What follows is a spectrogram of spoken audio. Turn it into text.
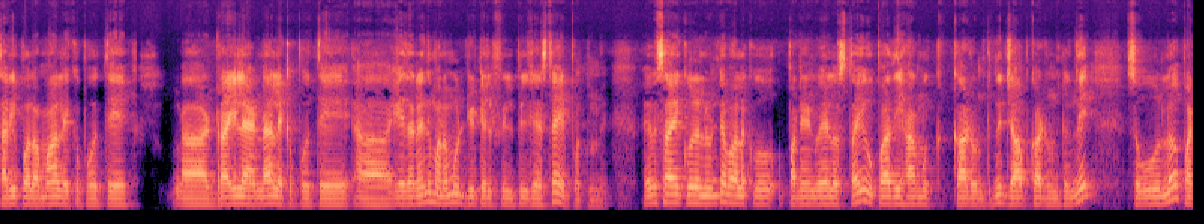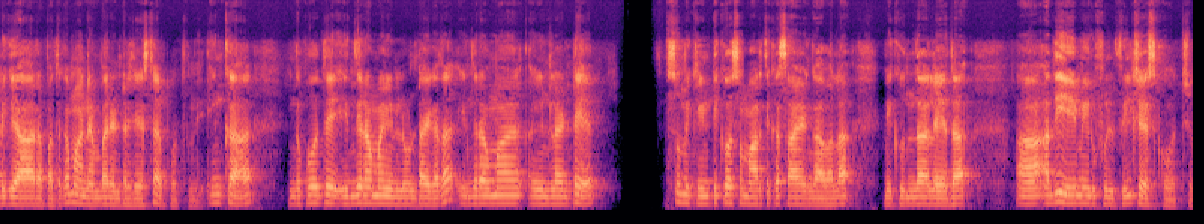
తరి పొలమా లేకపోతే డ్రై ల్యాండా లేకపోతే ఏదనేది మనము డీటెయిల్ ఫిల్ఫిల్ చేస్తే అయిపోతుంది. వ్యవసాయ కూలీలు ఉంటే వాళ్ళకు పన్నెండు వేలు వస్తాయి ఉపాధి హామీ కార్డు ఉంటుంది జాబ్ కార్డు ఉంటుంది. సో ఊళ్ళో పడికి ఆహార పథకం ఆ నెంబర్ ఎంటర్ చేస్తే అయిపోతుంది. ఇంకా ఇంకపోతే ఇందిరమ్మ ఇండ్లు ఉంటాయి కదా ఇందిరమ్మ ఇండ్లు అంటే సో మీకు ఇంటి కోసం ఆర్థిక సాయం కావాలా మీకు ఉందా లేదా అది మీరు ఫుల్ఫిల్ చేసుకోవచ్చు.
